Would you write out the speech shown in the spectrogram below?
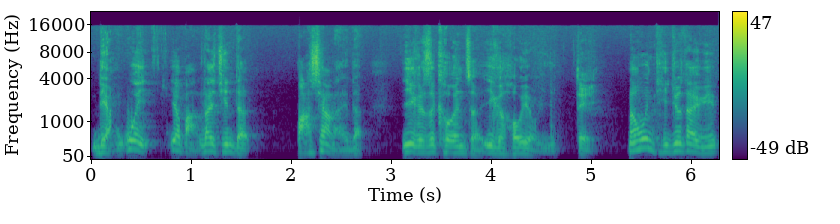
两位要把赖清德拔下来的，一个是柯文哲，一个侯友谊。对，那问题就在于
